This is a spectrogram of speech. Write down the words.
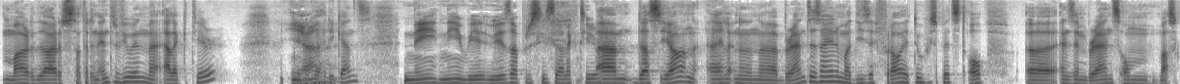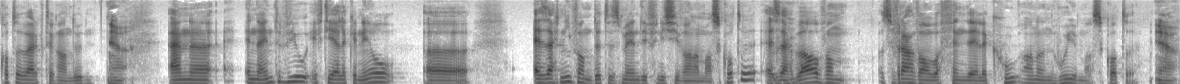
maar daar staat er een interview in met Alec Tier. Niet of Ja. je die kent. Nee, nee wie, wie is dat precies, Electier? Ehm, dat is ja, een, eigenlijk een eh, branddesigner, maar die zich vooral heeft toegespitst op in zijn brands om mascottewerk te gaan doen. ja. En in dat interview heeft hij eigenlijk een heel... hij zegt niet van, dit is mijn definitie van een mascotte. Hij zegt Mhm. wel van... Ze vragen van, wat vind je eigenlijk goed aan een goede mascotte? ja.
